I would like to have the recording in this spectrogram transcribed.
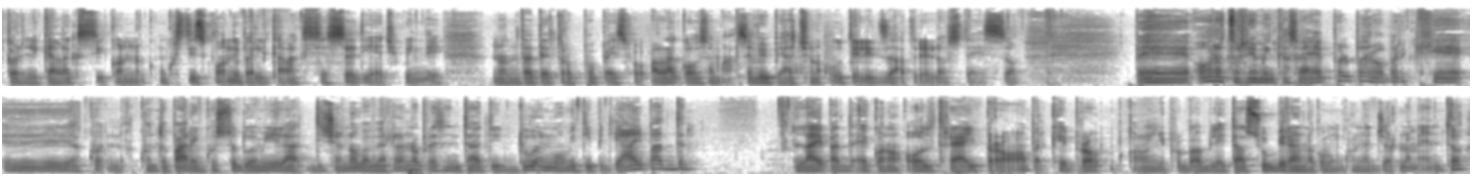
con il Galaxy, con, con questi sfondi per il Galaxy S10, quindi non date troppo peso alla cosa, ma se vi piacciono utilizzateli lo stesso. Eh, ora torniamo in casa Apple però perché eh, a, qu- a, quanto pare in questo 2019 verranno presentati due nuovi tipi di iPad. L'iPad Econo oltre ai Pro, perché i Pro con ogni probabilità subiranno comunque un aggiornamento.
